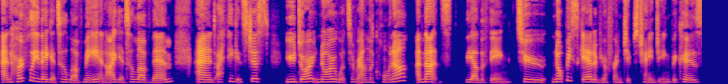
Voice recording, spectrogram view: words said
and hopefully they get to love me and I get to love them and I think it's just you don't know what's around the corner and that's the other thing to not be scared of your friendships changing because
